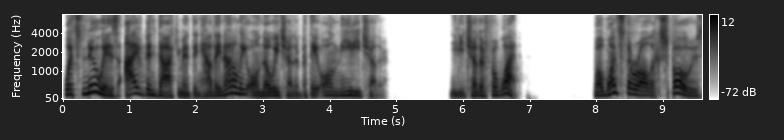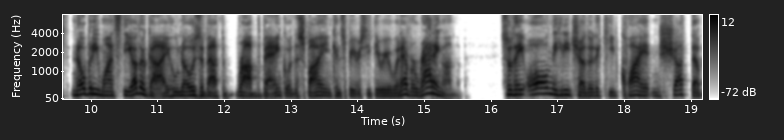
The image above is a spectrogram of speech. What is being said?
What's new is I've been documenting how they not only all know each other, but they all need each other. Need each other for what? Well, once they're all exposed, nobody wants the other guy who knows about the robbed bank or the spying conspiracy theory or whatever ratting on them. So they all need each other to keep quiet and shut them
